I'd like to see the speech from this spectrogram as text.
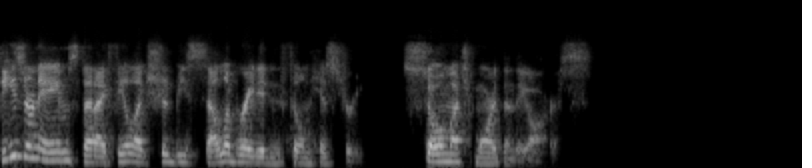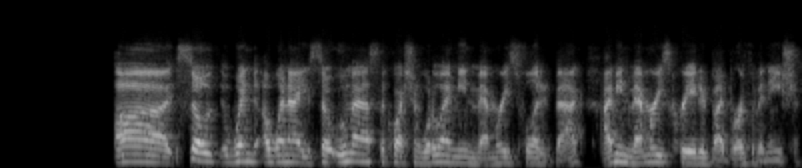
These are names that I feel like should be celebrated in film history so much more than they are. Uh, so when when I so Uma asked the question, what do I mean memories flooded back? I mean memories created by Birth of a Nation.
